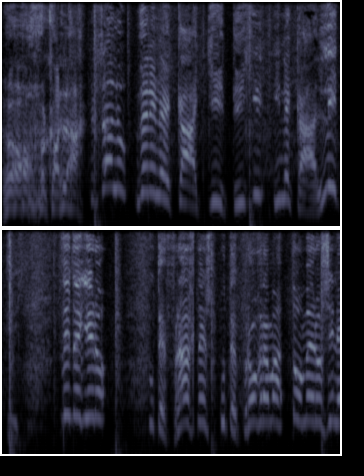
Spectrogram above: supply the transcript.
Ω, καλά. Εξάλλου, δεν είναι κακή τύχη, είναι καλή τύχη. Δείτε γύρω. Ούτε φράχτες, ούτε πρόγραμμα, το μέρος είναι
